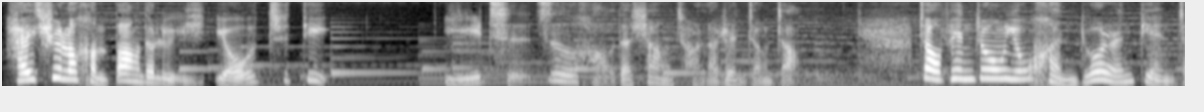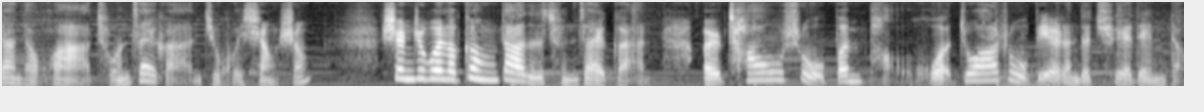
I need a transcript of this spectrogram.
还去了很棒的旅游之地，以此自豪地上传了认证照。照片中有很多人点赞的话，存在感就会上升。甚至为了更大的存在感而超速奔跑或抓住别人的缺点等，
